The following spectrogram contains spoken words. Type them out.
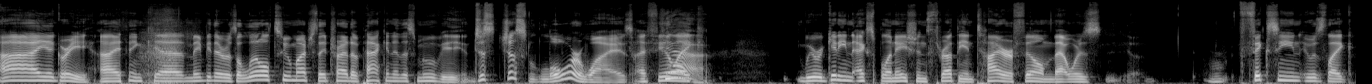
I agree. I think uh, maybe there was a little too much they tried to pack into this movie. Just just lore wise, I feel Yeah. like we were getting explanations throughout the entire film that was uh, r- fixing. It was like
